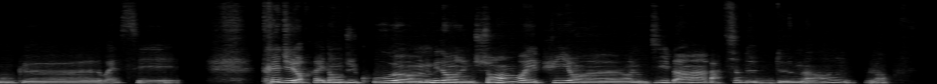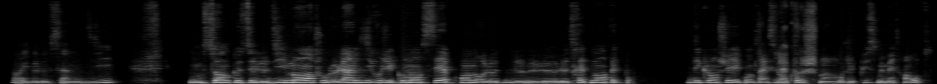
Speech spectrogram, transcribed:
donc heu, ouais, c'est très dur et donc du coup, heu, on nous met dans une chambre et puis, heu, on nous dit: «Ben, à partir de demain», alors, arrivée le samedi, il me semble que c'est le dimanche ou le lundi où j'ai commencé à prendre le le le le traitement, en fait, pour déclencher les contractions pour que je puisse me mettre en route.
